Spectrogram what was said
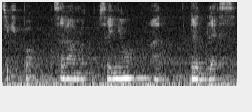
Sige po. Salamat po sa inyo at God bless.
